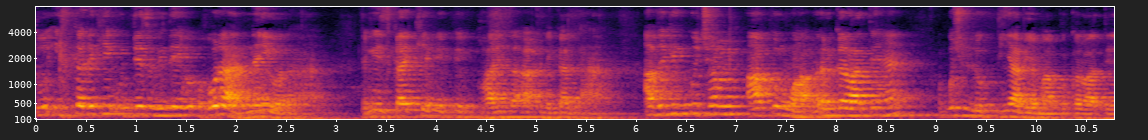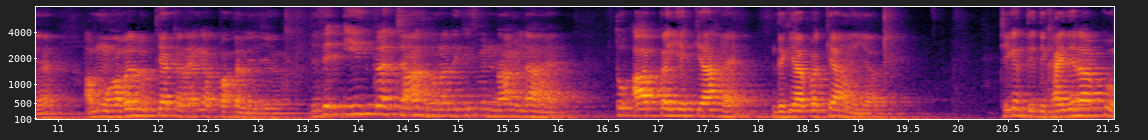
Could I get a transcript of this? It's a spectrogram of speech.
तो इसका देखिए उद्देश्य विधेय हो रहा है नहीं हो रहा है। लेकिन इसका एक, भारी सा अर्थ निकल रहा है। अब देखिए कुछ हम आपको मुहावरा भी करवाते हैं और कुछ लुक्तियाँ भी हम आपको करवाते हैं। अब मुहावरा लुक्तियाँ कराएँगे आप पकड़ लीजिएगा। जैसे ईद का चाँद होना देखिए इसमें ना मिला है तो आपका ये क्या है? देखिए आपका क्या है ये? ठीक है दिखाई दे रहा है आपको?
